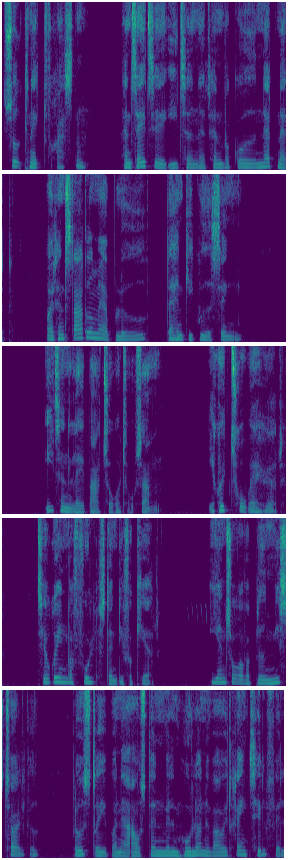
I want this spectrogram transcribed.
Sød knægt forresten. Han sagde til Ethan, at han var gået nat-nat, og at han startede med at bløde, da han gik ud af sengen. Ethan lagde bare to og to sammen. Jeg kunne ikke tro, hvad jeg hørte. Teorien var fuldstændig forkert. Ians ord var blevet mistolket. Blodstriberne og afstanden mellem hullerne var jo et rent tilfælde.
